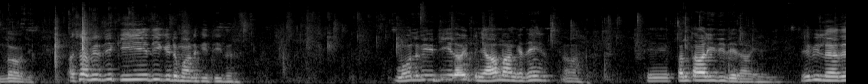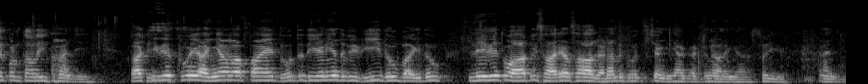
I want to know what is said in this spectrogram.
ਲਓ ਜੀ। ਅੱਛਾ ਵੀਰ ਜੀ ਕੀ ਇਹਦੀ ਕੀ ਡਿਮਾਂਡ ਕੀਤੀ ਫਿਰ? ਮੁੱਲ ਵੀਰ ਜੀ ਇਹਦਾ ਵੀ 50 ਮੰਗਦੇ ਆ। ਆ ਤੇ 45 ਦੀ ਦੇ ਦਾਂਗੇ ਜੀ। ਇਹ ਵੀ ਲੈ ਦੇ 45 ਹਾਂਜੀ। ਬਾਕੀ ਵੇਖੋ ਇਹ ਆਈਆਂ ਵਾ ਆਪਾਂ ਇਹ ਦੁੱਧ ਦੇਣੀਆਂ ਤੇ ਵੀ 20 ਦਊ 22 ਦਊ। ਲੇਵੇ ਤੋਂ ਆਪ ਹੀ ਸਾਰਿਆਂ ਹਿਸਾਬ ਲੈਣਾ ਵੀ ਦੁੱਧ ਚੰਗੀਆਂ ਕੱਢਣ ਵਾਲੀਆਂ। ਸਹੀ ਹੈ। ਹਾਂਜੀ।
